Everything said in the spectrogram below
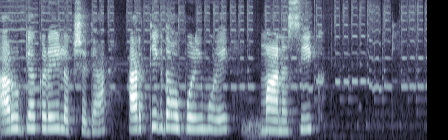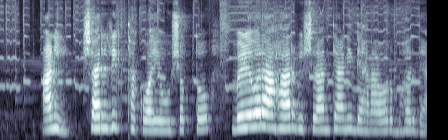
आरोग्याकडे लक्ष द्या. आर्थिक धावपळीमुळे मानसिक आणि शारीरिक थकवा येऊ शकतो. वेळेवर आहार विश्रांती आणि ध्यानावर भर द्या.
